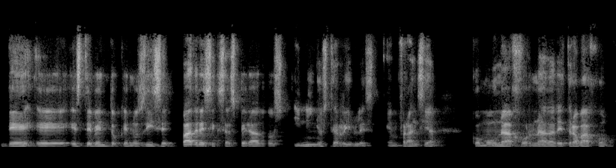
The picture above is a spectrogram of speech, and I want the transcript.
de eh, este evento que nos dice padres exasperados y niños terribles en Francia, como una jornada de trabajo,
